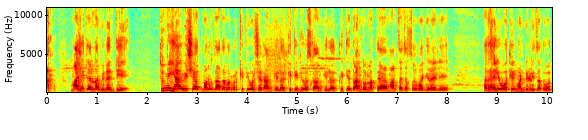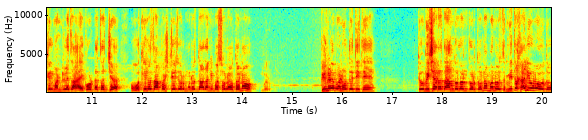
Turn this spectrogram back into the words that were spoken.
माझी त्यांना विनंती आहे तुम्ही ह्या विषयात माणूस दादाबरोबर किती वर्ष काम केलं किती दिवस काम केलं किती आंदोलनात त्या माणसाच्या सहभागी राहिले राहिली वकील मंडळीचा तर वकील मंडळीचा हायकोर्टाचा ज वकीलच आपण स्टेजवर मनोज दादानी बसवला होता ना? हो. पिंगळे पण होते तिथे. तो बिचारा तर आंदोलन करतो ना मनोज. मी तर खाली उभा होतो.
